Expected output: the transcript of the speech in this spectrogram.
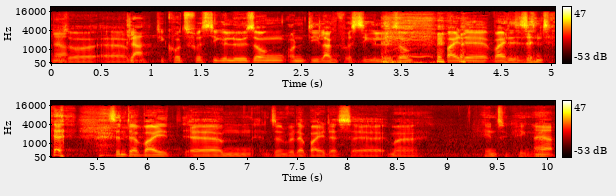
Ja. Also ähm, Klar. die kurzfristige Lösung und die langfristige Lösung, beide, beide sind, sind dabei, ähm, sind wir dabei, das äh, immer hinzukriegen. Ja.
